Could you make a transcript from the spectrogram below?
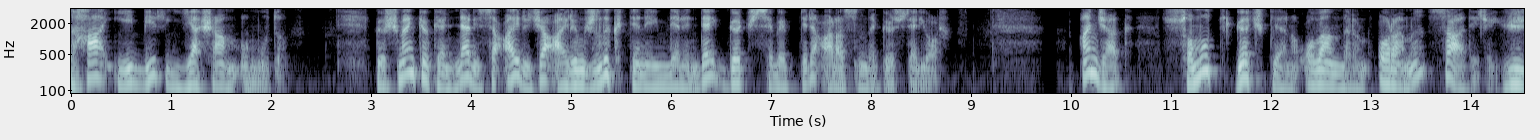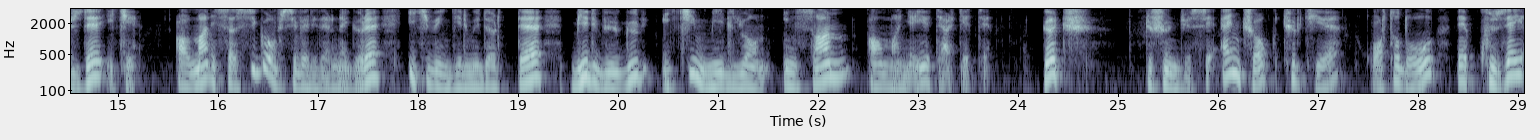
daha iyi bir yaşam umudu. Göçmen kökenliler ise ayrıca ayrımcılık deneyimlerinde göç sebepleri arasında gösteriyor. Ancak somut göç planı olanların oranı sadece yüzde iki. Alman İstatistik Ofisi verilerine göre 2024'te 1,2 milyon insan Almanya'yı terk etti. Göç düşüncesi en çok Türkiye, Orta Doğu ve Kuzey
